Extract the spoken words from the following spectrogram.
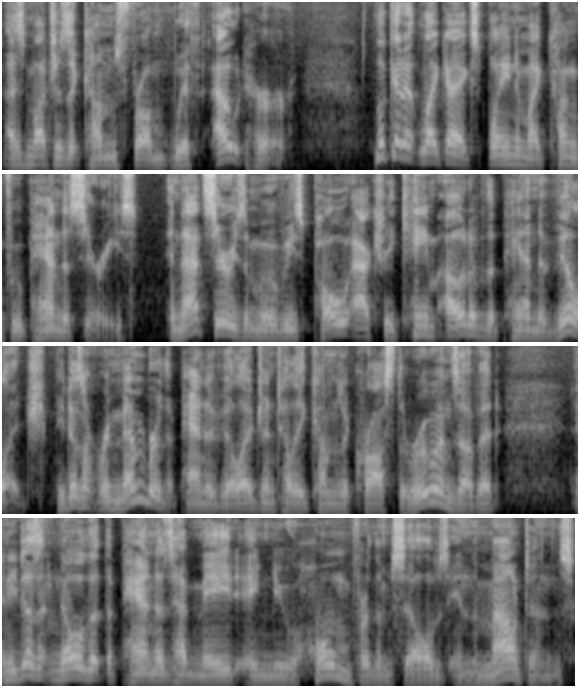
as much as it comes from without her. Look at it like I explained in my Kung Fu Panda series. In that series of movies, Po actually came out of the Panda Village. He doesn't remember the Panda Village until he comes across the ruins of it, and he doesn't know that the pandas have made a new home for themselves in the mountains.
